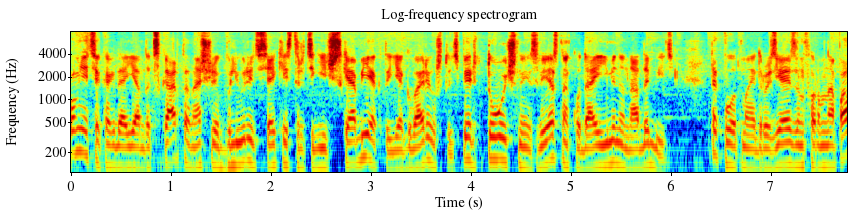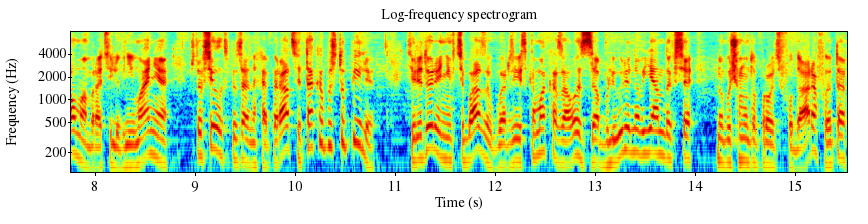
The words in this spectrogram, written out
Помните, когда Яндекс.Карта начали блюрить всякие стратегические объекты? Я говорил, что теперь точно известно, куда именно надо бить. Так вот, мои друзья из Информнапалма обратили внимание, что в силах специальных операций так и поступили. Территория нефтебазы в Гвардейском оказалась заблюрена в Яндексе, но почему-то против ударов это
